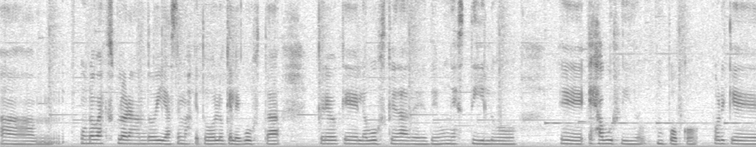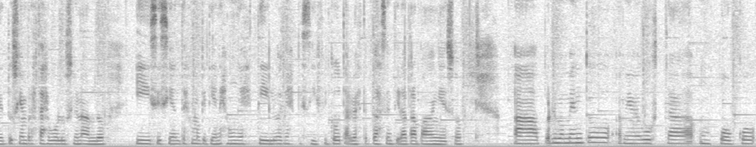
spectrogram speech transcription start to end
uno va explorando y hace más que todo lo que le gusta. Creo que la búsqueda de, un estilo eh, es aburrido un poco porque tú siempre estás evolucionando y si sientes como que tienes un estilo en específico, tal vez te puedas sentir atrapada en eso. Ah, por el momento a mí me gusta un poco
